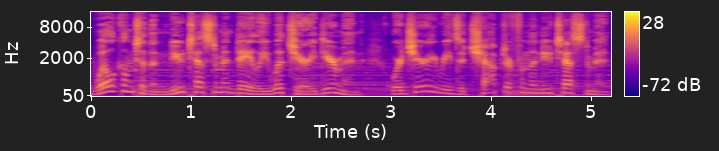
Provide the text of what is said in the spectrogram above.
Welcome to the New Testament Daily with Jerry Dirmann, where Jerry reads a chapter from the New Testament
